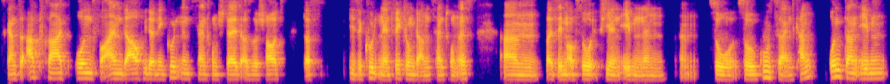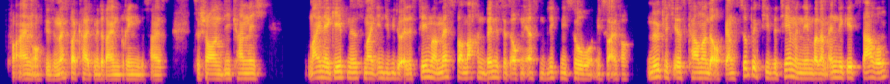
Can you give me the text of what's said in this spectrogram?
das Ganze abfragt und vor allem da auch wieder den Kunden ins Zentrum stellt. Also schaut, dass diese Kundenentwicklung da im Zentrum ist, ähm, weil es eben auf so vielen Ebenen ähm, so, so gut sein kann. Und dann eben vor allem auch diese Messbarkeit mit reinbringen. Das heißt, zu schauen, wie kann ich mein Ergebnis, mein individuelles Thema messbar machen, wenn es jetzt auf den ersten Blick nicht so, nicht so einfach möglich ist, kann man da auch ganz subjektive Themen nehmen, weil am Ende geht es darum,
